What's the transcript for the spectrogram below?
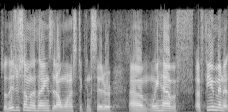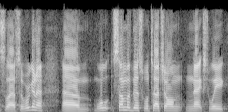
So these are some of the things that I want us to consider. Um, we have a, f- a few minutes left, so we're going to. Um, we'll, some of this we'll touch on next week.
